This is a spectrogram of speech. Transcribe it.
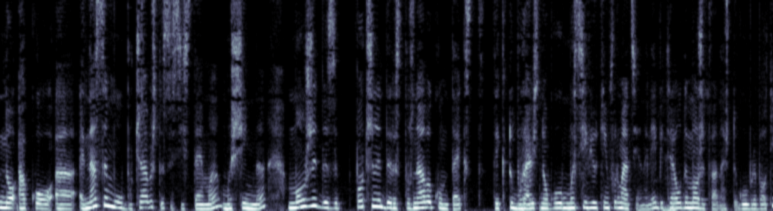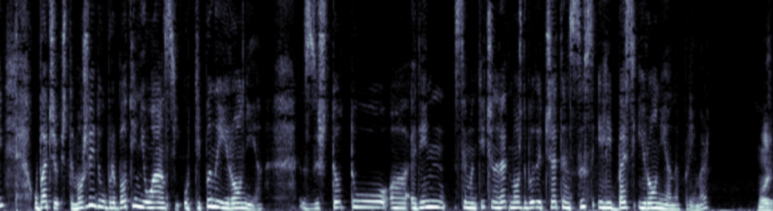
Но ако а, една самообучаваща се система, машинна, може да започне да разпознава контекст, тъй като борави с много масиви от информация, нали? Би трябвало да може това нещо да го обработи. Обаче, ще може ли да обработи нюанси от типа на ирония? Защото а, един семантичен ред може да бъде четен с или без ирония, например. Може.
